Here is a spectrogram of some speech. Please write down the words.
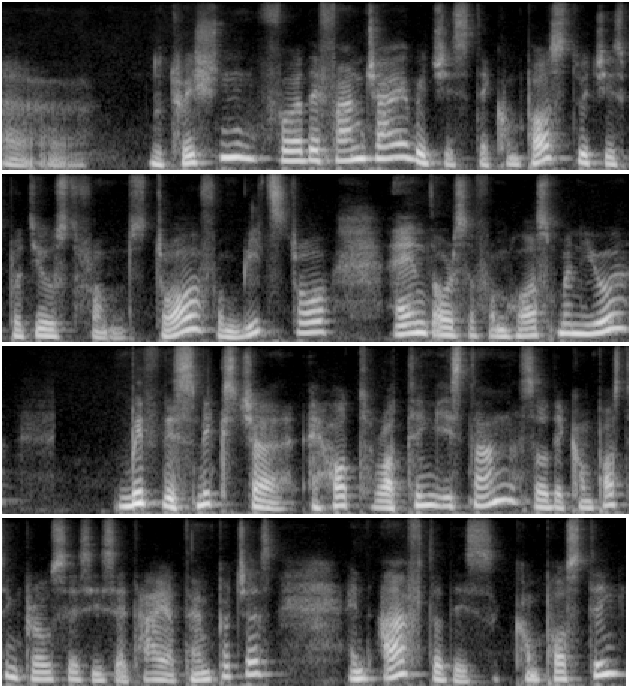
uh, nutrition for the fungi, which is the compost, which is produced from straw, from wheat straw, and also from horse manure. With this mixture, a hot rotting is done, so the composting process is at higher temperatures. And after this composting,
